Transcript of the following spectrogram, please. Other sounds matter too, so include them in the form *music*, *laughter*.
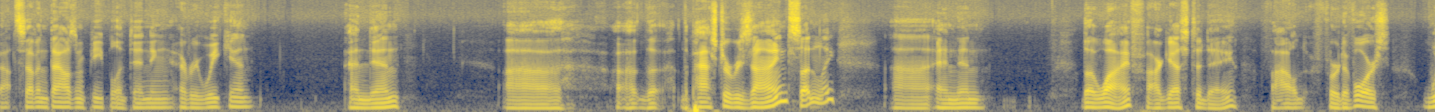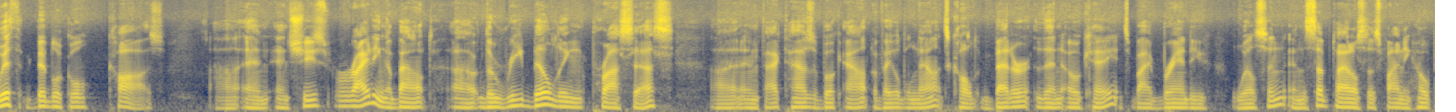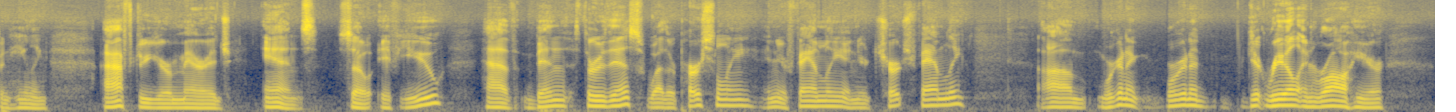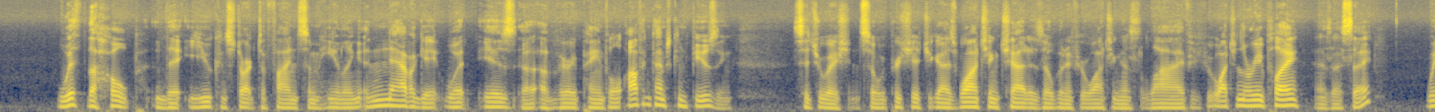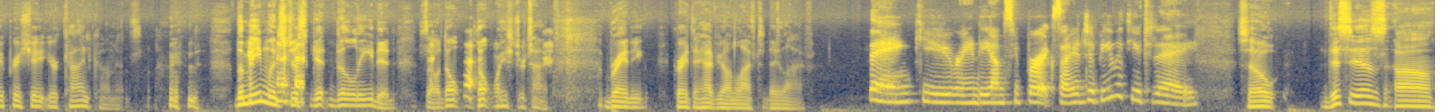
about 7,000 people attending every weekend. And then uh, uh, the, the pastor resigned suddenly. Uh, and then the wife, our guest today, filed for divorce with biblical cause. Uh, and, and she's writing about uh, the rebuilding process. Uh, in fact, has a book out available now. It's called Better Than Okay. It's by Brandi Wilson, and the subtitle says Finding Hope and Healing After Your Marriage Ends. So if you have been through this, whether personally, in your family, in your church family, um, we're gonna we're gonna get real and raw here with the hope that you can start to find some healing and navigate what is a, a, very painful, oftentimes confusing situation. So we appreciate you guys watching. Chat is open if you're watching us live. If you're watching the replay, as I say, we appreciate your kind comments. *laughs* the mean ones just get deleted, so don't don't waste your time. Brandi, great to have you on Life Today Live. Thank you, Randy. I'm super excited to be with you today. So this is. Uh,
